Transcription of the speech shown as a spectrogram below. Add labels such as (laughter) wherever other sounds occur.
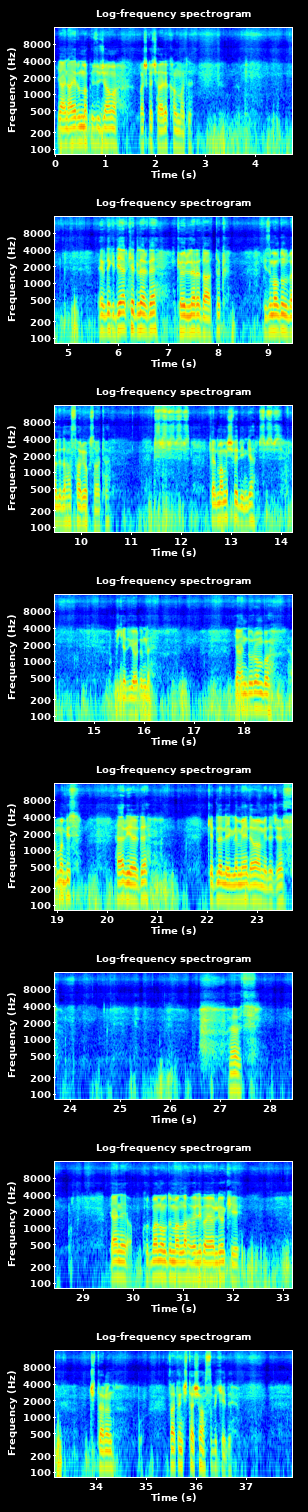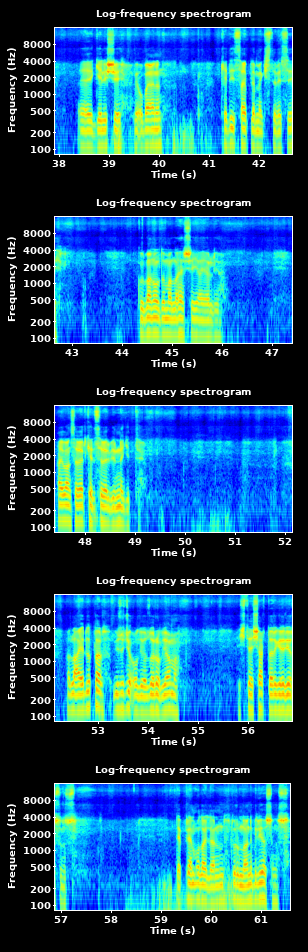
Yani ayrılmak üzücü ama başka çare kalmadı. Evdeki diğer kediler de köylülere dağıttık. Bizim olduğumuz beldede hasar yok zaten. Pis pis pis pis. Gel mamış vereyim gel. Pis pis pis. Bir kedi gördüm de. Yani durum bu. Ama biz her yerde kedilerle ilgilenmeye devam edeceğiz. Evet. Yani kurban olduğum Allah öyle bir ayarlıyor ki çitanın zaten çita şanslı bir kedi. Ee, gelişi ve o bayanın kedi sahiplenmek istemesi kurban olduğum Allah her şeyi ayarlıyor. Hayvansever, kedi sever birine gitti. Vallahi ayrılıklar üzücü oluyor, zor oluyor ama işte şartları görüyorsunuz. Deprem olaylarının durumlarını biliyorsunuz.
